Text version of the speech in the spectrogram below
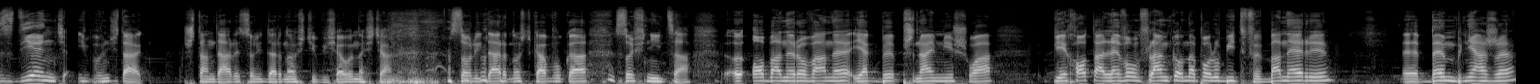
Zdjęcia. I powiem ci tak, sztandary Solidarności wisiały na ścianie. Solidarność KWK Sośnica. Obanerowane, jakby przynajmniej szła piechota lewą flanką na polu bitwy. Banery, e, bębniarze.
